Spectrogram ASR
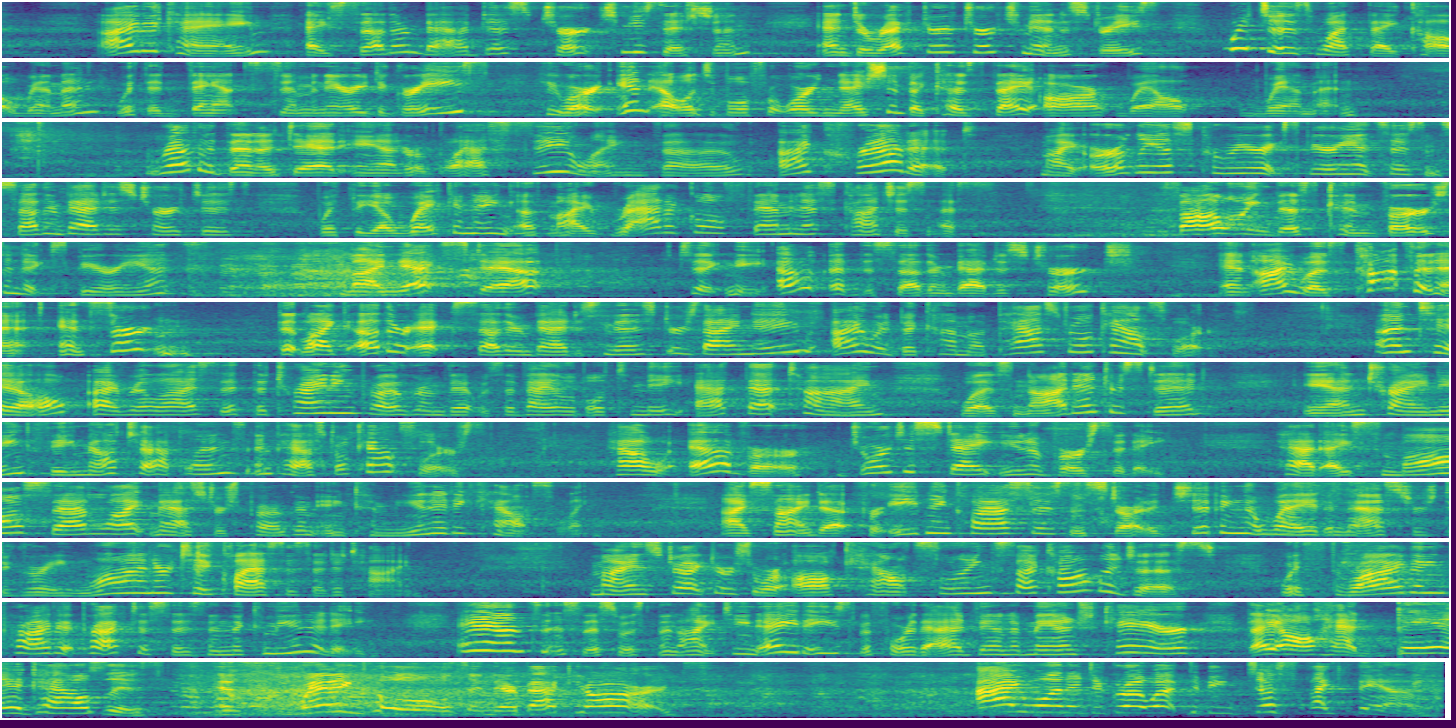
I became a Southern Baptist church musician and director of church ministries, which is what they call women with advanced seminary degrees who are ineligible for ordination because they are, well, women. Rather than a dead end or glass ceiling, though, I credit my earliest career experiences in Southern Baptist churches with the awakening of my radical feminist consciousness. Following this conversion experience, my next step took me out of the Southern Baptist Church, and I was confident and certain that, like other ex Southern Baptist ministers I knew, I would become a pastoral counselor. Until I realized that the training program that was available to me at that time was not interested in training female chaplains and pastoral counselors. However, Georgia State University had a small satellite master's program in community counseling. I signed up for evening classes and started chipping away at a master's degree, one or two classes at a time. My instructors were all counseling psychologists with thriving private practices in the community. And since this was the 1980s, before the advent of managed care, they all had big houses and swimming pools in their backyards. I wanted to grow up to be just like them.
